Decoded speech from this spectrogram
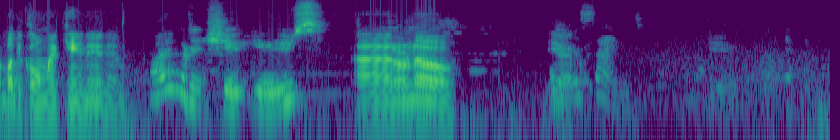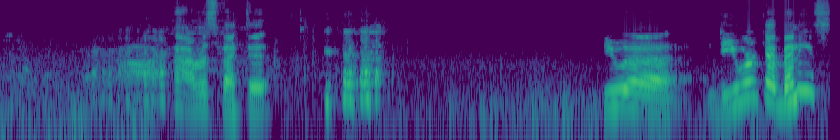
I'm about to call my Can-Am in. I wouldn't shoot yous. I don't know. Are Yeah. the same? I respect it. do You uh, do you work at Benny's?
